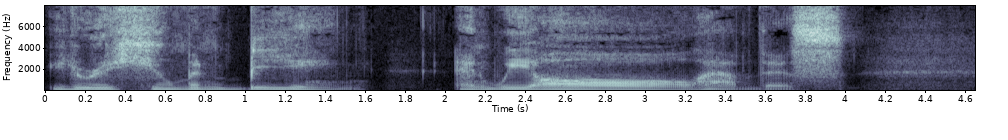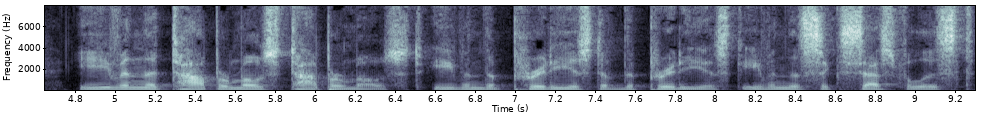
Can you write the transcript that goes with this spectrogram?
You're a human being, and we all have this. Even the toppermost, toppermost, even the prettiest of the prettiest, even the successfulest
